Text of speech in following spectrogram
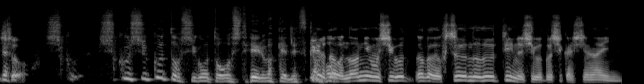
でそう。粛粛々と仕事をしているわけですか？ら何にも仕事だから普通のルーティンの仕事しかしてないん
